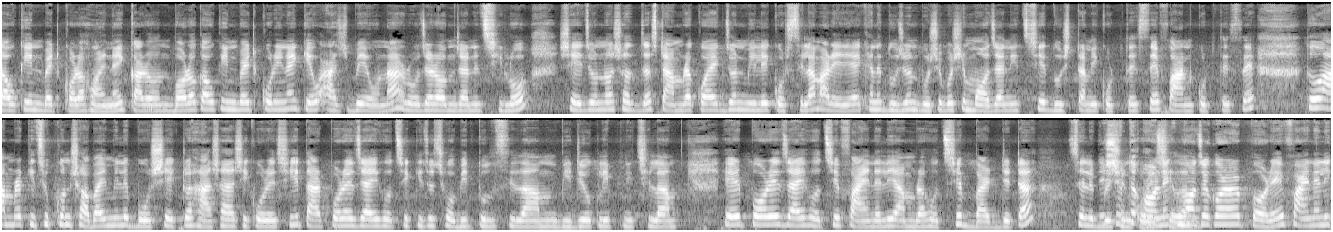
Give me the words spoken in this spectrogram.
কাউকে ইনভাইট করা হয় নাই, কারণ বড় কাউকে ইনভাইট করি নাই, কেউ আসবেও না, রোজা রমজানে ছিল, সেই জন্য জাস্ট আমরা কয়েকজন মিলে করছিলাম আর এখানে দুজন বসে বসে মজা নিচ্ছে, দুষ্টামি করতেছে ফান করতেছে। তো আমরা কিছুক্ষণ সবাই মিলে বসে একটু হাসাহাসি করেছি, তারপরে যাই হচ্ছে কিছু ছবি তুলছিলাম ভিডিও ক্লিপ নিচ্ছিলাম। এরপরে যাই হচ্ছে ফাইনালি আমরা হচ্ছে বার্থডেটা সেলিব্রেশন করেছিলাম অনেক মজা করার পরে ফাইনালি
